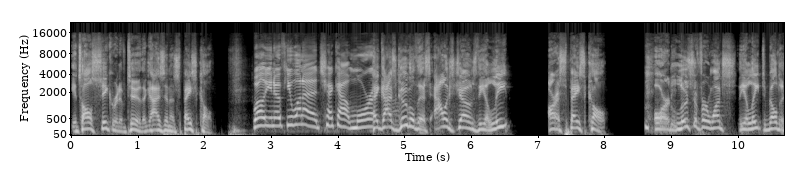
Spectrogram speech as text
It's all secretive, too. The guy's in a space cult. Well, you know, if you want to check out more... Hey, guys, Google this. Alex Jones, the elite are a space cult. or Lucifer wants the elite to build a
